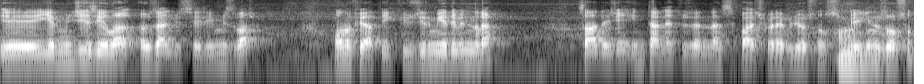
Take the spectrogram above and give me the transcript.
e, 20. yıla özel bir serimiz var. Onun fiyatı 227 bin lira. Sadece internet üzerinden sipariş verebiliyorsunuz. Bilginiz olsun.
